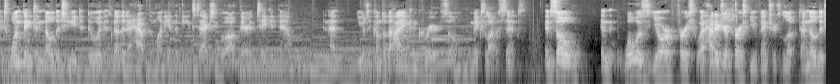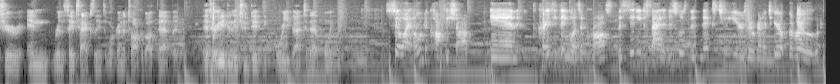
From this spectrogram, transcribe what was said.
It's one thing to know that you need to do it. It's another to have the money and the means to actually go out there and take it down. That usually comes with a high income career. So it makes a lot of sense. And so and what was your first how did your first few ventures look i know that you're in real estate tax liens and we're going to talk about that but is there anything that you did before you got to that point so i owned a coffee shop and the crazy thing was across the city decided this was the next two years they were going to tear up the road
